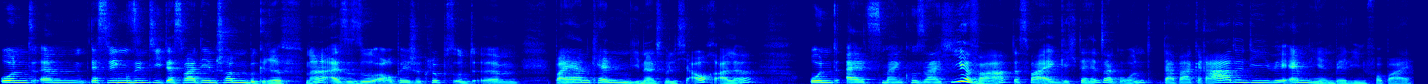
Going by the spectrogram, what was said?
Und ähm, deswegen sind die, das war denen schon ein Begriff. Ne? Also so europäische Clubs und ähm, Bayern kennen die natürlich auch alle. Und als mein Cousin hier war, das war eigentlich der Hintergrund, da war gerade die WM hier in Berlin vorbei.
